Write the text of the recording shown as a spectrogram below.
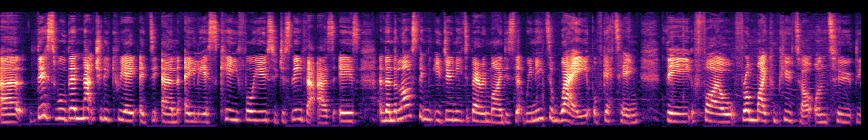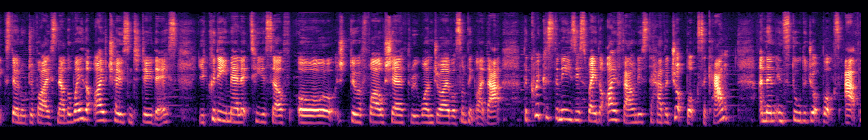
Uh, this will then naturally create an alias key for you, so just leave that as is. And then the last thing that you do need to bear in mind is that we need a way of getting the file from my computer onto the external device. Now the way that I've chosen to do this, you could email it to yourself or do a file share through OneDrive or something like that. The quickest and easiest way that I've found is to have a Dropbox account and then install the Dropbox app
